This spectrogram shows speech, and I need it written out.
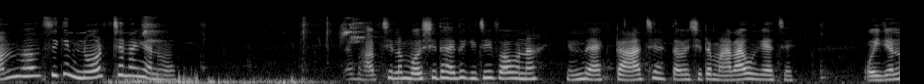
আমি ভাবছি কি নড়ছে না কেন? ভাবছিলাম বসিতে হয়তো কিছুই পাবো না, কিন্তু একটা আছে, তবে সেটা মারাও গেছে। ওই জন্য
